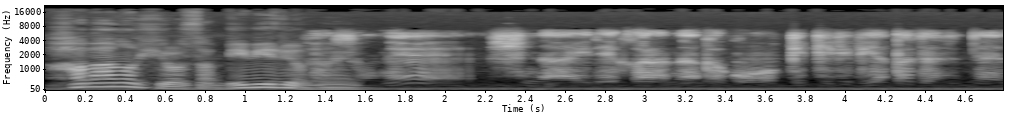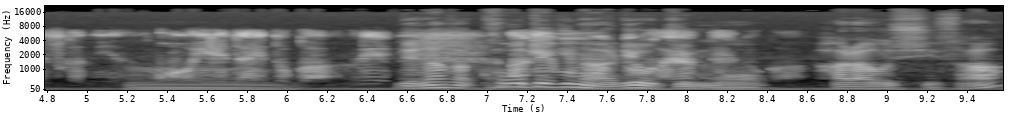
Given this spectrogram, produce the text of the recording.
幅の広さビビるよねあそうですよね。しないでからなんかこう、ピッピッピッピやったじゃないですかね。うんこう入れたりとか。で、でなんか公的な料金も払うしさ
